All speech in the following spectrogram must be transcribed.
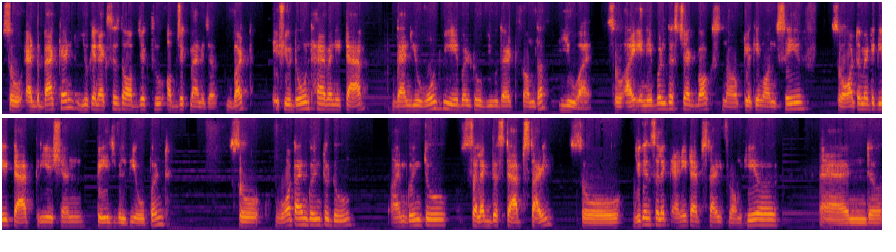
So at the backend, you can access the object through object manager. But if you don't have any tab, then you won't be able to view that from the UI. So I enabled this checkbox. Now clicking on save. So automatically tab creation page will be opened. So what I'm going to do, I'm going to select this tab style. So you can select any tab style from here. And uh,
